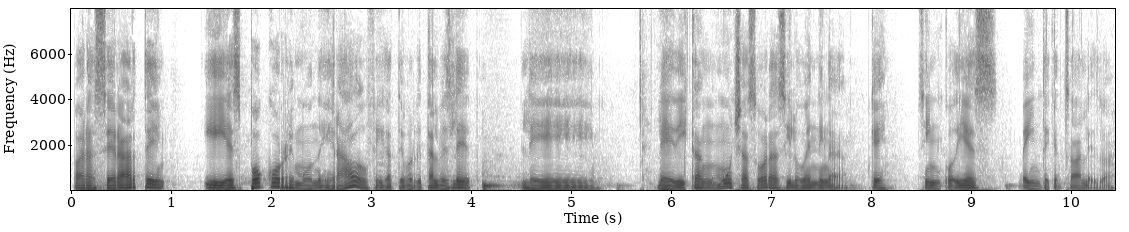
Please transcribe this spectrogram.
para hacer arte y es poco remunerado, fíjate, porque tal vez le, le, le dedican muchas horas y lo venden a, ¿qué? 5, 10, 20 quetzales, va.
